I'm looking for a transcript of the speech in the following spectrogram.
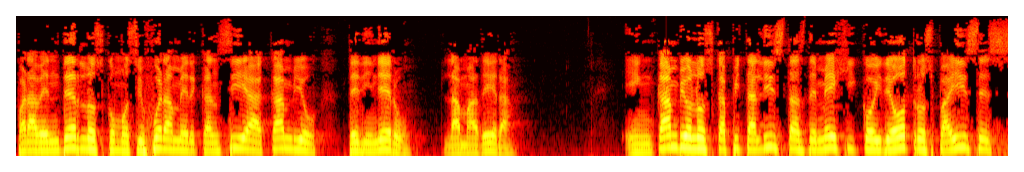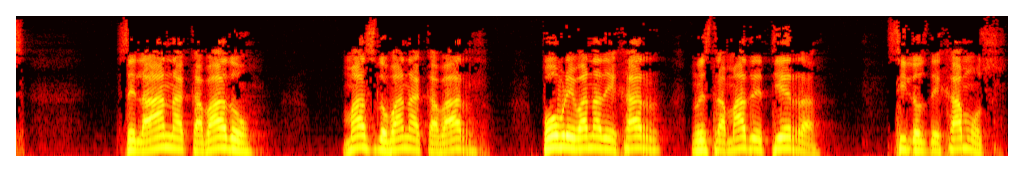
para venderlos como si fuera mercancía a cambio de dinero, la madera. En cambio, los capitalistas de México y de otros países se la han acabado, más lo van a acabar. Pobre van a dejar nuestra madre tierra. Si los dejamos,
